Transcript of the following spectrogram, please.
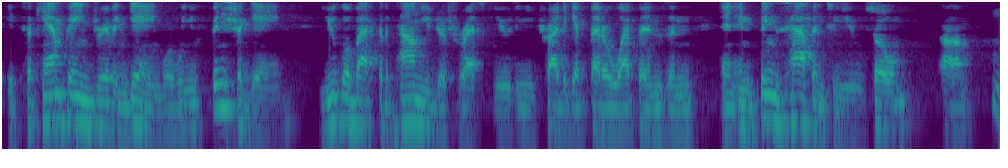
It's a campaign-driven game where when you finish a game you go back to the town you just rescued and you try to get better weapons and, and, and things happen to you. So um, hmm.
